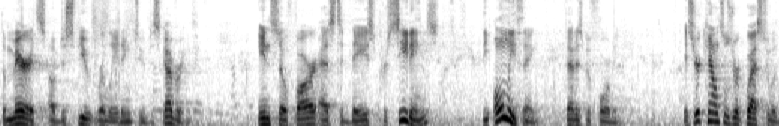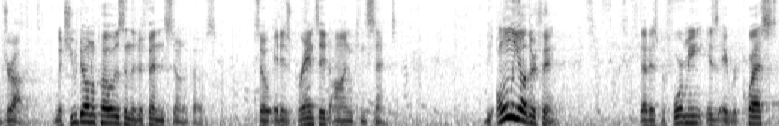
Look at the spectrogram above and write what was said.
the merits of dispute relating to discovery. Insofar as today's proceedings, the only thing that is before me is your counsel's request to withdraw, which you don't oppose and the defendants don't oppose. So it is granted on consent. The only other thing that is before me is a request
